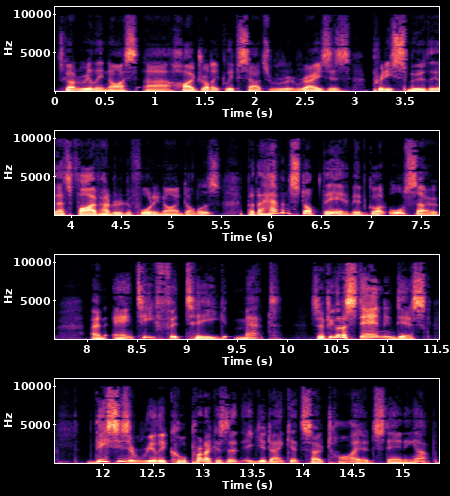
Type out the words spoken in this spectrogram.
It's got really nice uh, hydraulic lift, so it raises pretty smoothly. That's five hundred and forty nine dollars. But they haven't stopped there. They've got also an anti fatigue mat. So if you've got a standing desk, this is a really cool product because you don't get so tired standing up.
